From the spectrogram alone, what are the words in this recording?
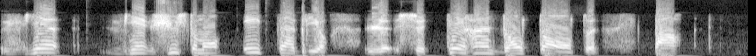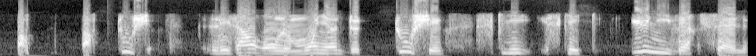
viennent justement établir ce terrain d'entente par, par, par touche. Les arts ont le moyen de toucher ce qui est universel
